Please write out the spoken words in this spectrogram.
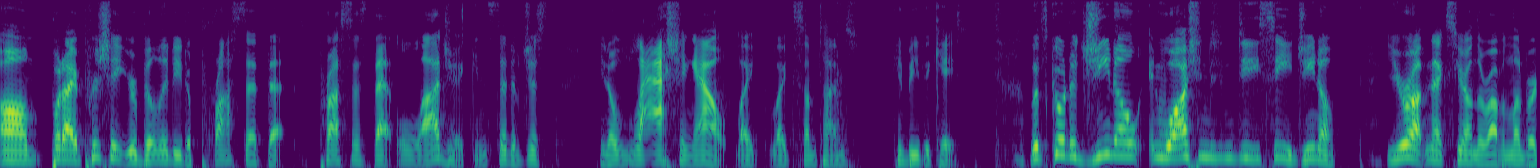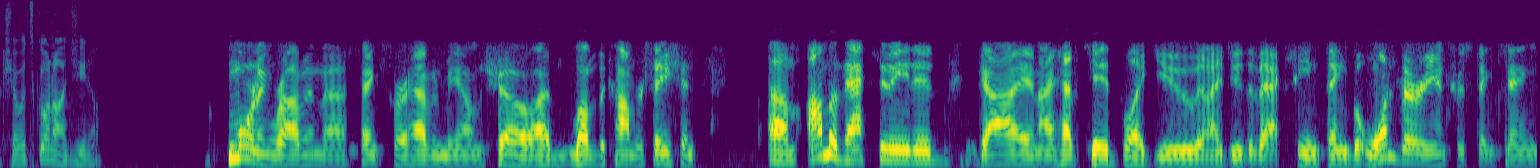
Um, but I appreciate your ability to process that process that logic instead of just you know lashing out like like sometimes can be the case. Let's go to Gino in Washington D.C. Gino, you're up next here on the Robin Lundberg Show. What's going on, Gino? Morning, Robin. Uh, thanks for having me on the show. I love the conversation. Um, I'm a vaccinated guy, and I have kids like you, and I do the vaccine thing. But one very interesting thing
